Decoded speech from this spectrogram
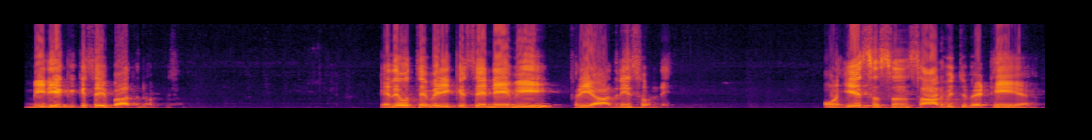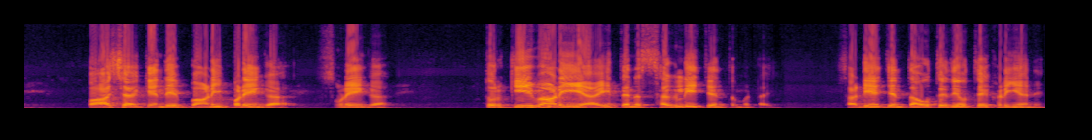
ਮੇਰੀ ਇੱਕ ਕਿਸੇ ਬਾਤ ਨਾ ਪੁੱਛੀ। ਕਹਿੰਦੇ ਉੱਥੇ ਮੇਰੀ ਕਿਸੇ ਨੇ ਵੀ ਫਰਿਆਦ ਨਹੀਂ ਸੁਣਨੀ। ਹੁਣ ਇਸ ਸੰਸਾਰ ਵਿੱਚ ਬੈਠੇ ਆ, ਪਾਤਸ਼ਾਹ ਕਹਿੰਦੇ, ਬਾਣੀ ਪੜ੍ਹੇਗਾ, ਸੁਣੇਗਾ ਤੁਰਕੀ ਬਾਣੀ ਆਈ, ਤੈਨ ਸਗਲੀ ਚਿੰਤ ਮਟਾਈ। ਸਾਡੀਆਂ ਚਿੰਤਾ ਉੱਥੇ ਦੀਆਂ ਉੱਥੇ ਖੜੀਆਂ ਨੇ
